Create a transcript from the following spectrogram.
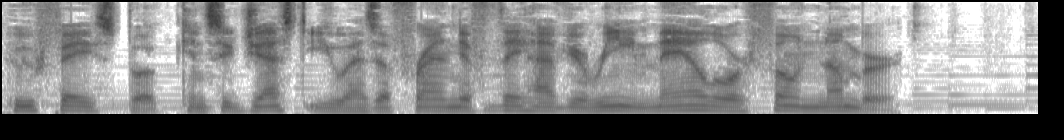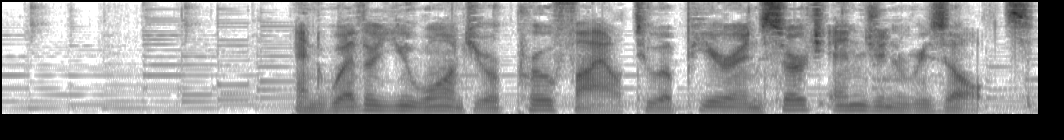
who Facebook can suggest you as a friend if they have your email or phone number, and whether you want your profile to appear in search engine results.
